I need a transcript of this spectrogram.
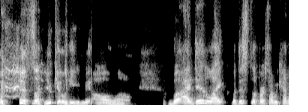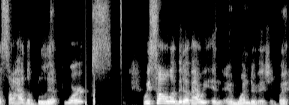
so you can leave me all alone. But I did like, but this is the first time we kind of saw how the blip works. We saw a little bit of how we in, in WandaVision, but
